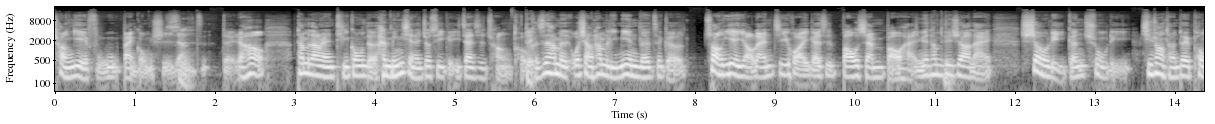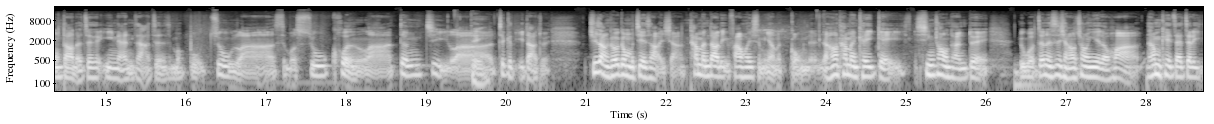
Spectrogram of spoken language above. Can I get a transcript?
创业服务办公室这样子，对。然后他们当然提供的很明显的就是一个一站式窗口，可是他们，我想他们里面的这个创业摇篮计划应该是包山包海，因为他们必须要来受理跟处理新创团队碰到的这个疑难杂症，什么补助啦，什么纾困啦，登记啦，这个一大堆。局长可不可以跟我们介绍一下，他们到底发挥什么样的功能？然后他们可以给新创团队，如果真的是想要创业的话，他们可以在这里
